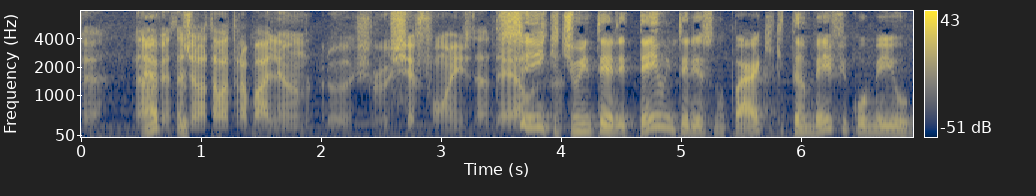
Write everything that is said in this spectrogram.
É. Na é, verdade, por... ela estava trabalhando para os chefões da dela. Sim, né? que tinha um interesse, tem um interesse no parque, que também ficou meio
